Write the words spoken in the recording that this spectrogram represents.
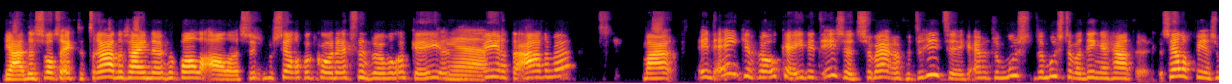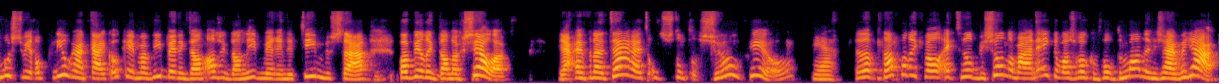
Ja, dus het was echt de tranen zijn eh, gevallen, alles. Dus ik moest zelf ook gewoon echt zo van, oké, eh, Ja. proberen te ademen. Maar in één keer gewoon, oké, dit is het. Ze waren verdrietig. En toen moest, er moesten wat dingen gaan, eh, zelf weer, ze moesten weer opnieuw gaan kijken. Oké, maar wie ben ik dan als ik dan niet meer in het team sta? Wat wil ik dan nog zelf? Ja, en vanuit daaruit ontstond er zoveel. Ja. Dat, dat vond ik wel echt heel bijzonder. Maar in één keer was er ook bijvoorbeeld een man en die zei van ja,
